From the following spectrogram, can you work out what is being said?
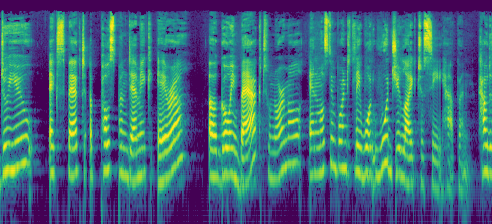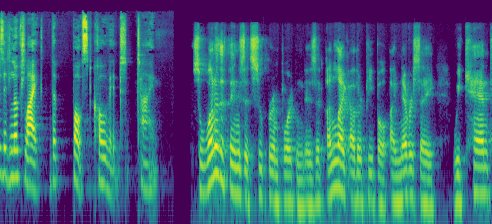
Do you expect a post pandemic era uh, going back to normal? And most importantly, what would you like to see happen? How does it look like the post COVID time? So, one of the things that's super important is that, unlike other people, I never say we can't,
